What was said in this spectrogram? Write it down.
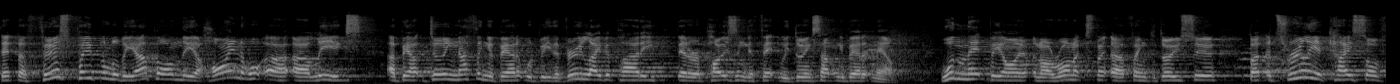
that the first people to be up on their hind uh, uh, legs about doing nothing about it would be the very Labor Party that are opposing the fact that we're doing something about it now. Wouldn't that be an ironic uh, thing to do, sir? But it's really a case of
